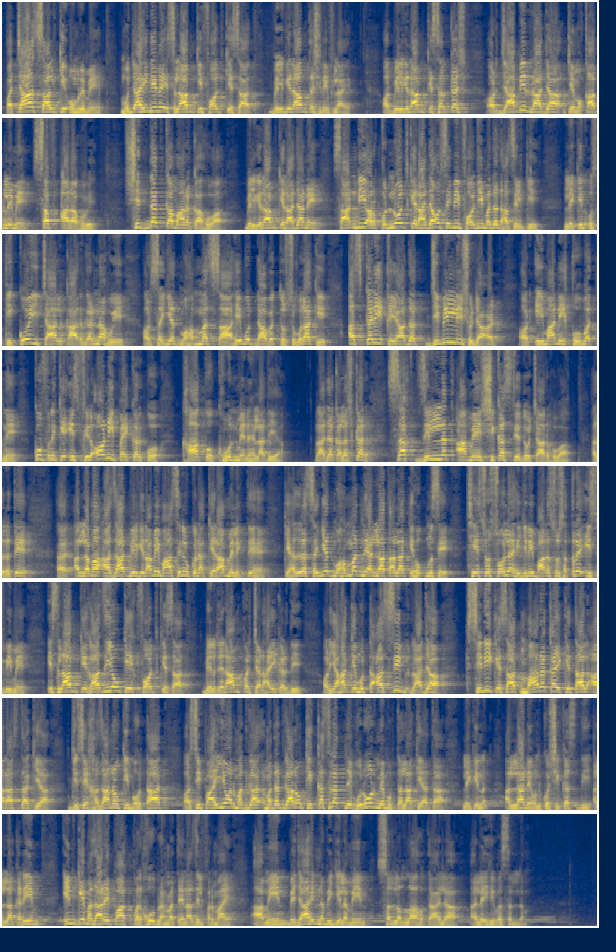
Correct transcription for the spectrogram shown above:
पचास साल की उम्र में मुजाहिदीन इस्लाम की फ़ौज के साथ बिलगिराम तशरीफ़ लाए और बिलगिराम के सरकश और जाबिर राजा के मुकाबले में सफ आरा हुए। शिद्दत का मारका हुआ। बिलगिराम के राजा ने सांडी और कन्नौज के राजाओं से भी फौजी मदद हासिल की, लेकिन उसकी कोई चाल कारगर ना हुई और सैयद मोहम्मद साहिबुद्दावतुसगरा की अस्करी क़ियादत जिबिल्ली शुजात और ईमानी क़ुवत ने कुफ्र के इस फिरौनी पैकर को खाक को खून में नहला दिया। राजा का लश्कर सख्त जिल्लत आमे शिकस्त से दो चार हुआ। हज़रत अल्लामा आज़ाद बिलगिरामी मासिर कराम में लिखते हैं कि हज़रत सैयद मोहम्मद ने अल्लाह ताला के हुक्म से 616 हिजरी 1217 ईस्वी में इस्लाम के गाजियों के एक फौज के साथ बिलगराम पर चढ़ाई कर दी। और यहाँ के मुतासिब राजा सिरी के साथ मारका किताल आरास्ता किया, जिसे खजानों की बहतात और सिपाहियों और मददगारों की कसरत ने गुरूर में मुबतला किया था। लेकिन अल्लाह ने उनको शिकस्त दी। अल्लाह करीम इनके मज़ार पाक पर खूब रहमत नाजिल फरमाए। आमीन। बेजाहिर नबी अमीन अलैहि वसल्लम।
